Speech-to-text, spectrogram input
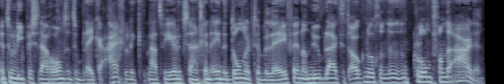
En toen liepen ze daar rond. En toen bleek er eigenlijk, laten we eerlijk zijn, geen ene donder te beleven. En dan nu blijkt het ook nog een, een klomp van de aarde.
